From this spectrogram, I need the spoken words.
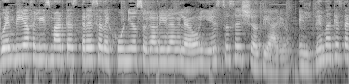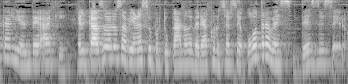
Buen día, feliz martes 13 de junio. Soy Gabriela Velao y esto es el Shot Diario. El tema que está caliente aquí. El caso de los aviones Super Tucano deberá conocerse otra vez desde cero.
